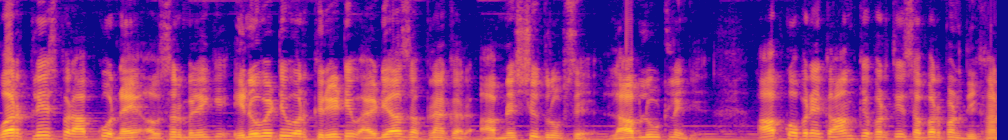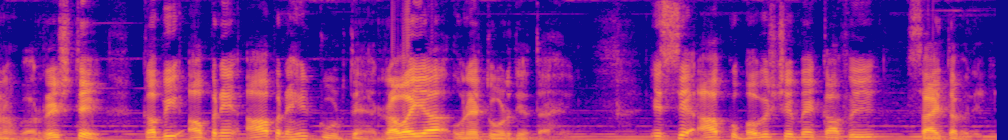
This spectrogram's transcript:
वर्क प्लेस पर आपको नए अवसर मिलेंगे। इनोवेटिव और क्रिएटिव आइडियाज़ अपनाकर आप निश्चित रूप से लाभ लूट लेंगे। आपको अपने काम के प्रति समर्पण दिखाना होगा। रिश्ते कभी अपने आप नहीं टूटते हैं। रवैया उन्हें तोड़ देता है। इससे आपको भविष्य में काफ़ी सहायता मिलेगी।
